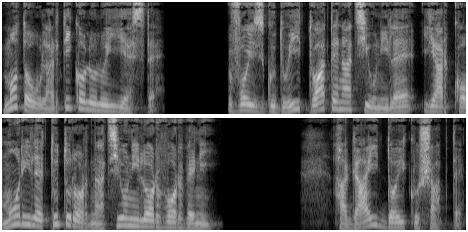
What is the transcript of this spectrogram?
Motoul articolului este Voi zgudui toate națiunile, iar comorile tuturor națiunilor vor veni. Hagai 2 cu 7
